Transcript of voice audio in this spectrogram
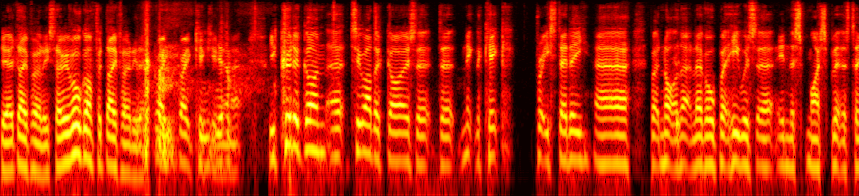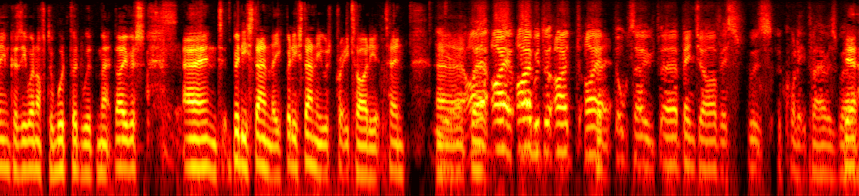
yeah, Dave Hurley. So we've all gone for Dave Hurley. There, great, great kicking. Yeah. You could have gone uh, two other guys that, that nicked the kick, pretty steady, uh, but not at that level. But he was uh, in the my splitters team because he went off to Woodford with Matt Davis and Billy Stanley. Billy Stanley was pretty tidy at ten. Yeah, Uh, but- I, I, I would, I, I but- also uh, Ben Jarvis was a quality player as well. Yeah.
